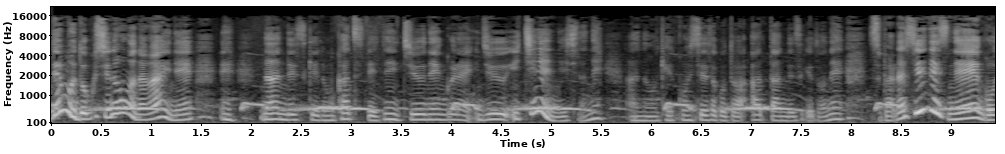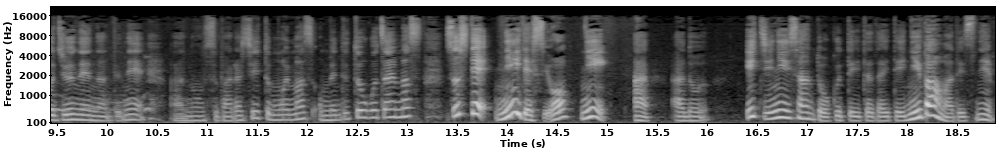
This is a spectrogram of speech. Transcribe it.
でも独身の方が長いね。えなんですけどもかつてね10年ぐらい11年でしたね。あの結婚してたことはあったんですけどね。素晴らしいですね。50年なんてね。あの素晴らしいと思います。おめでとうございます。そして2位ですよ。2位。ああの123と送っていただいて2番はですね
